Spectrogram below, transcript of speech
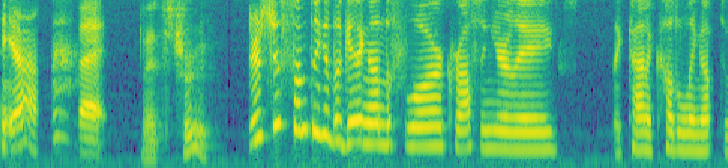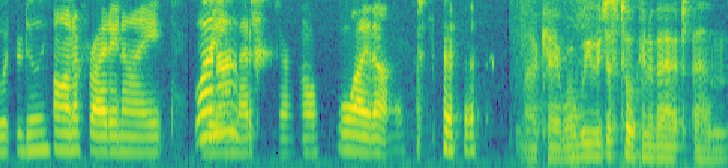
do. Yeah. But That's true. There's just something about getting on the floor, crossing your legs, like kind of cuddling up to what you're doing. on a Friday night, Why reading not? medical journal. Why not? Okay, well, we were just talking about um,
